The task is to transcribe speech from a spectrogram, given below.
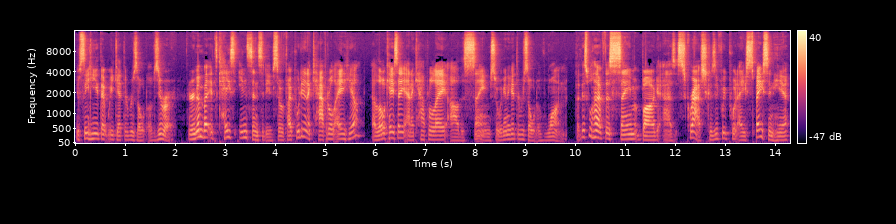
you'll see here that we get the result of zero. And remember, it's case insensitive. So if I put in a capital A here, a lowercase a and a capital A are the same. So we're going to get the result of 1. But this will have the same bug as Scratch, because if we put a space in here,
